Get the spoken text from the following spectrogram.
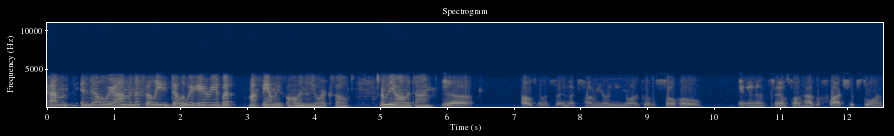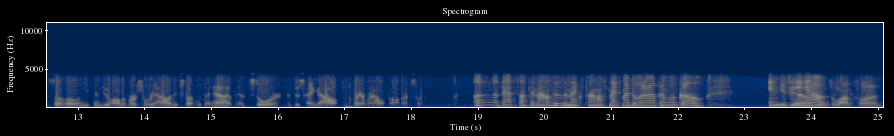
I'm in Delaware. I'm in the Philly, Delaware area, but my family's all in New York, so I'm there all the time. Yeah. I was going to say next time you're in New York, go to Soho, and Samsung has a flagship store in Soho, and you can do all the virtual reality stuff that they have in store and just hang out and play around with all that stuff. Uh, that's something I'll do the next time. I'll snatch my daughter up and we'll go and just yeah, hang out. It's a lot of fun.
